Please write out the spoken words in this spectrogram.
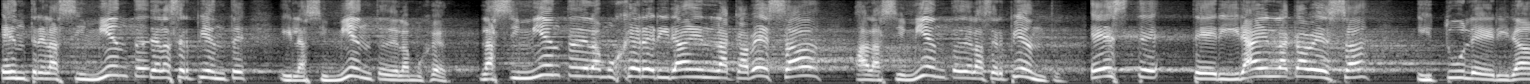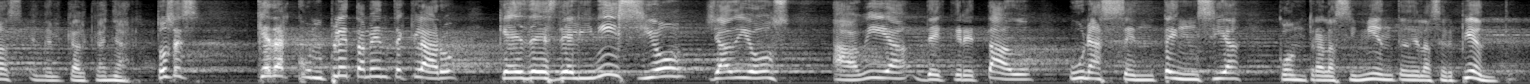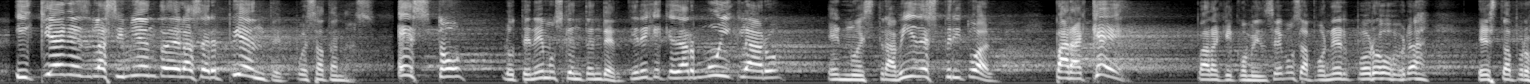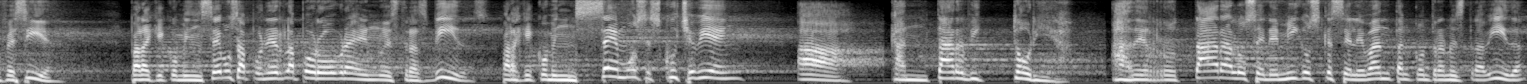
entre la simiente de la serpiente y la simiente de la mujer. La simiente de la mujer herirá en la cabeza a la simiente de la serpiente. Este te herirá en la cabeza y tú le herirás en el calcañar. Entonces, queda completamente claro que desde el inicio ya Dios había decretado una sentencia contra la simiente de la serpiente. ¿Y quién es la simiente de la serpiente? Pues Satanás. Esto lo tenemos que entender. Tiene que quedar muy claro en nuestra vida espiritual. ¿Para qué? para que comencemos a poner por obra esta profecía, para que comencemos a ponerla por obra en nuestras vidas, para que comencemos, escuche bien, a cantar victoria, a derrotar a los enemigos que se levantan contra nuestra vida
